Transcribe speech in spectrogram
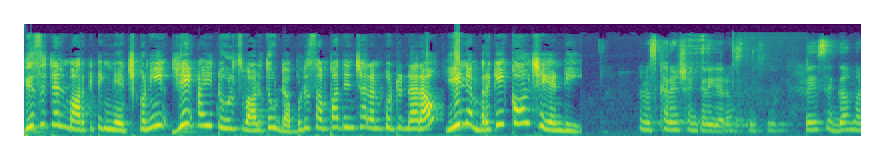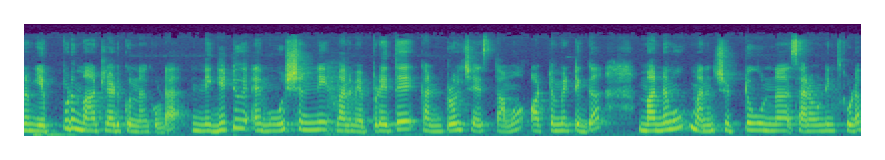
డిజిటల్ మార్కెటింగ్ నేర్చుకుని ఏఐ టూల్స్ వాడుతూ డబ్బులు సంపాదించాలనుకుంటున్నారా? ఈ నెంబర్కి కాల్ చేయండి. నమస్కారం శంకరి గారు. బేసిక్గా మనం ఎప్పుడు మాట్లాడుకున్నా కూడా నెగిటివ్ ఎమోషన్ని మనం ఎప్పుడైతే కంట్రోల్ చేస్తామో ఆటోమేటిక్గా మనము మన చుట్టూ ఉన్న సరౌండింగ్స్ కూడా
